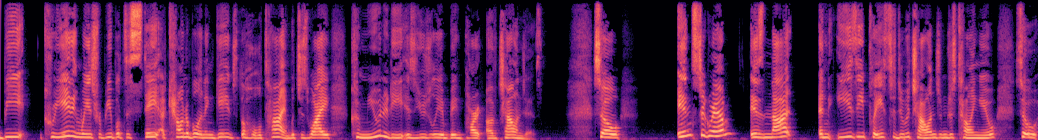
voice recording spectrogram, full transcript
be creating ways for people to stay accountable and engaged the whole time, which is why community is usually a big part of challenges. So Instagram is not an easy place to do a challenge. I'm just telling you. So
